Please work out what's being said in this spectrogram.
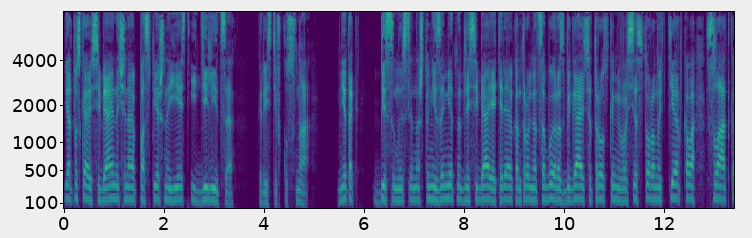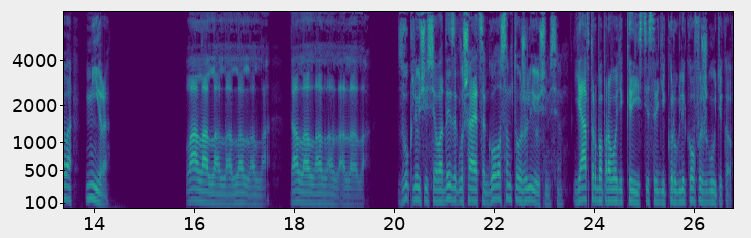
Я отпускаю себя и начинаю поспешно есть и делиться. Кристи вкусна. Мне так бессмысленно, что незаметно для себя я теряю контроль над собой, разбегаюсь отростками во все стороны терпкого, сладкого мира. Ла-ла-ла-ла-ла-ла-ла. Да-ла-ла-ла-ла-ла-ла. Звук льющейся воды заглушается голосом, тоже льющимся. Я в трубопроводе Кристи среди кругляков и жгутиков.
